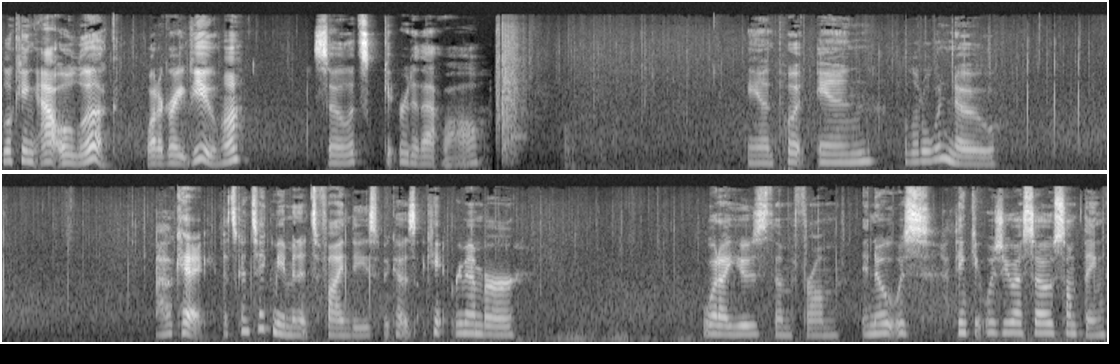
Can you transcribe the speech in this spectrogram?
looking out. Oh, look. What a great view, huh? So let's get rid of that wall. And put in a little window. Okay, it's going to take me a minute to find these because I can't remember what I used them from. I know it was, I think it was USO something.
